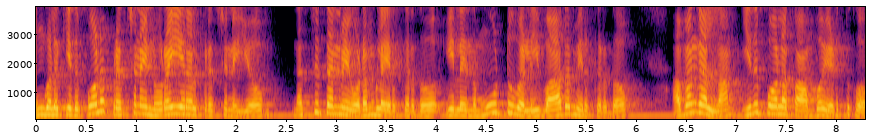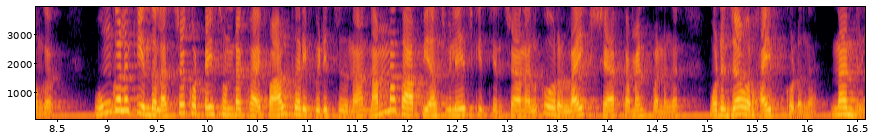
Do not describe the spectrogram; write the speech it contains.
உங்களுக்கு இது போல் பிரச்சனை நுரையீரல் பிரச்சனையோ நச்சுத்தன்மை உடம்புல இருக்கிறதோ இல்லை இந்த மூட்டு வலி வாதம் இருக்கிறதோ அவங்கெல்லாம் இது போல் காம்போ எடுத்துக்கோங்க. உங்களுக்கு இந்த லட்சக்கொட்டை சுண்டைக்காய் பால் கறி பிடிச்சதுன்னா நம்ம காப்பியாஸ் வில்லேஜ் கிச்சன் சேனலுக்கு ஒரு லைக் ஷேர் கமெண்ட் பண்ணுங்கள் முடிஞ்சால் ஒரு ஹைப் கொடுங்க. நன்றி.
